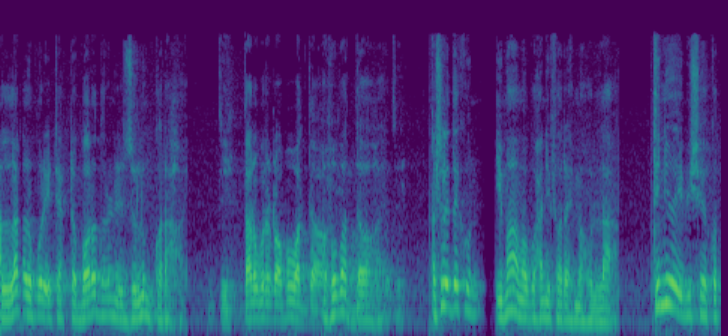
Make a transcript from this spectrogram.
আল্লাহর উপর এটা একটা বড় ধরনের জুলুম করা হয়। তার উপর একটা অপবাদ দেওয়া অপবাদ দেওয়া হয়। আসলে দেখুন ইমাম আবু হানিফা রহমাহুল্লাহ তিনিও এই বিষয়ে কত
